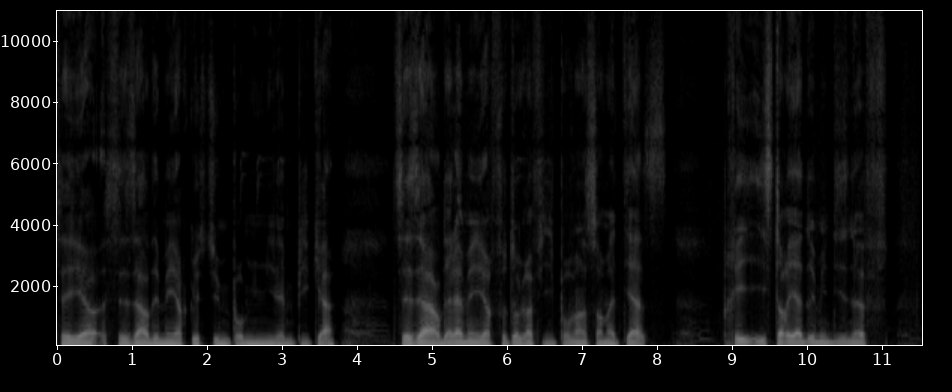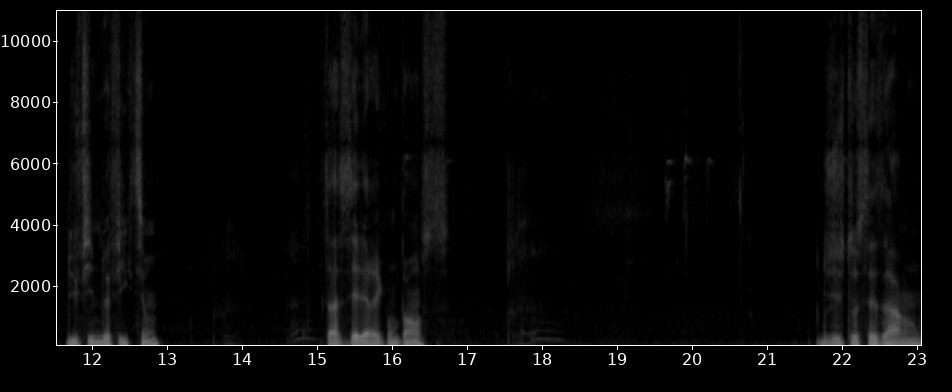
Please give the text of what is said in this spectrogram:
César, des meilleurs costumes pour Mimi Lempicka, César de la meilleure photographie pour Vincent Mathias, prix Historia 2019 du film de fiction. Ça, c'est les récompenses. Juste au César, hein.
